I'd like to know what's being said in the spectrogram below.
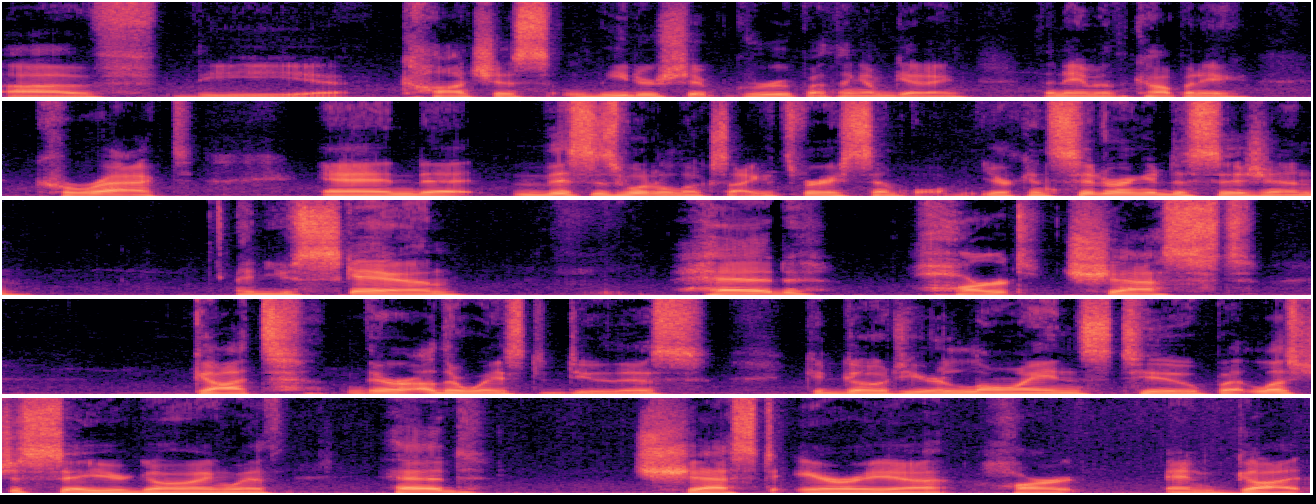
of the Conscious Leadership Group. I think I'm getting the name of the company correct. And uh, this is what it looks like. It's very simple. You're considering a decision and you scan head, heart, chest, gut. There are other ways to do this. You could go to your loins too, but let's just say you're going with head, chest area, heart, and gut.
